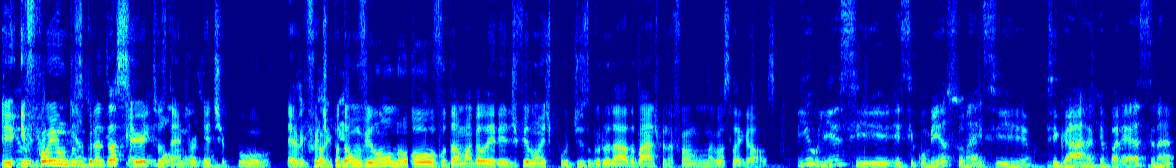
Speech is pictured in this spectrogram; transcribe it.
E, Eu e li foi um dos grandes é acertos, né? mesmo. Porque, tipo, é, Então, foi tipo dar um vilão novo, dar uma galeria de vilões, tipo, desgrudar do Batman, né? Foi um negócio legal. assim. E eu li esse, esse começo, né? Esse, esse garra que aparece, né?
